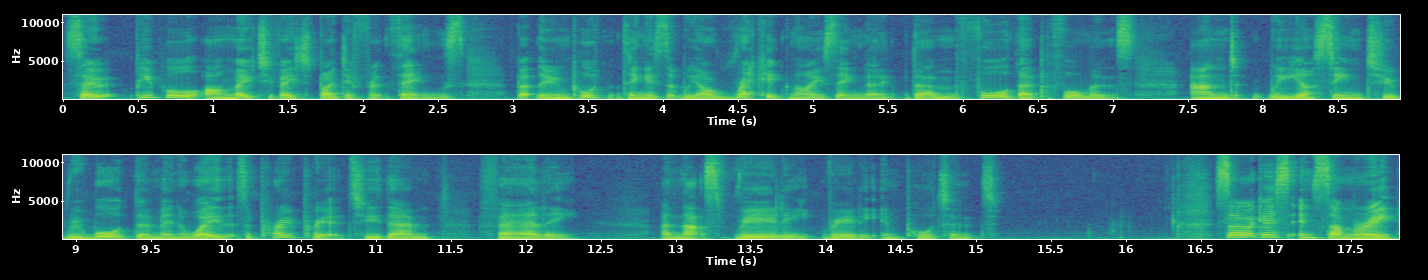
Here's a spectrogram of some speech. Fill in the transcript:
So people are motivated by different things, but the important thing is that we are recognizing them for their performance and we are seen to reward them in a way that's appropriate to them fairly. And that's really, really important. So, I guess in summary,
